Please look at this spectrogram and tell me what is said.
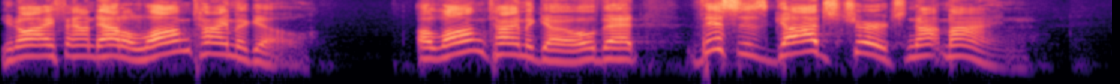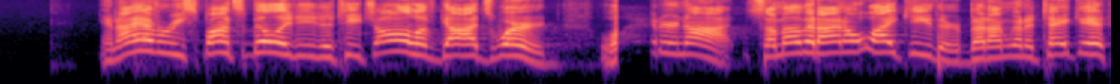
You know, I found out a long time ago, a long time ago, that this is God's church, not mine. And I have a responsibility to teach all of God's word it or not. Some of it I don't like either, but I'm going to take it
